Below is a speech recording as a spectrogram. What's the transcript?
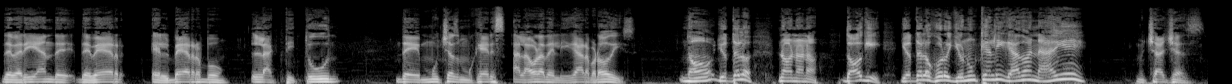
deberían de, de ver el verbo la actitud, de muchas mujeres a la hora de ligar, brodis. No, yo te lo... No, no, no. Doggy, yo te lo juro, yo nunca he ligado a nadie. Muchachas,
